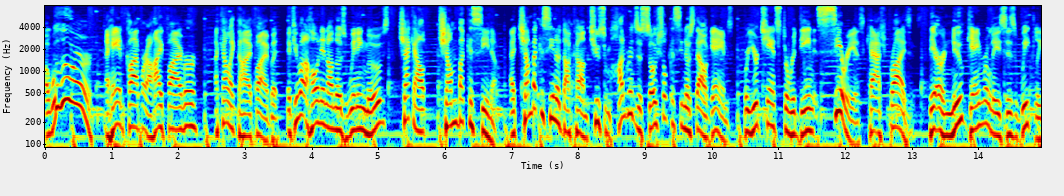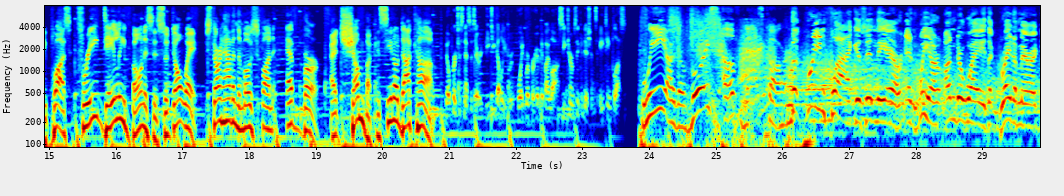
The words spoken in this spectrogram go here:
A woohooer, a hand clapper, a high fiver. I kind of like the high five, but if you want to hone in on those winning moves, check out Chumba Casino. At ChumbaCasino.com, choose from hundreds of social casino style games for your chance to redeem serious cash prizes. There are new game releases weekly, plus free daily bonuses. So don't wait. Start having the most fun ever at ChumbaCasino.com. No purchase necessary. VGW Group. Void were prohibited by law. See terms and conditions. 18 plus. We are the voice of NASCAR. The green flag is in the air, and we are underway. The great American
